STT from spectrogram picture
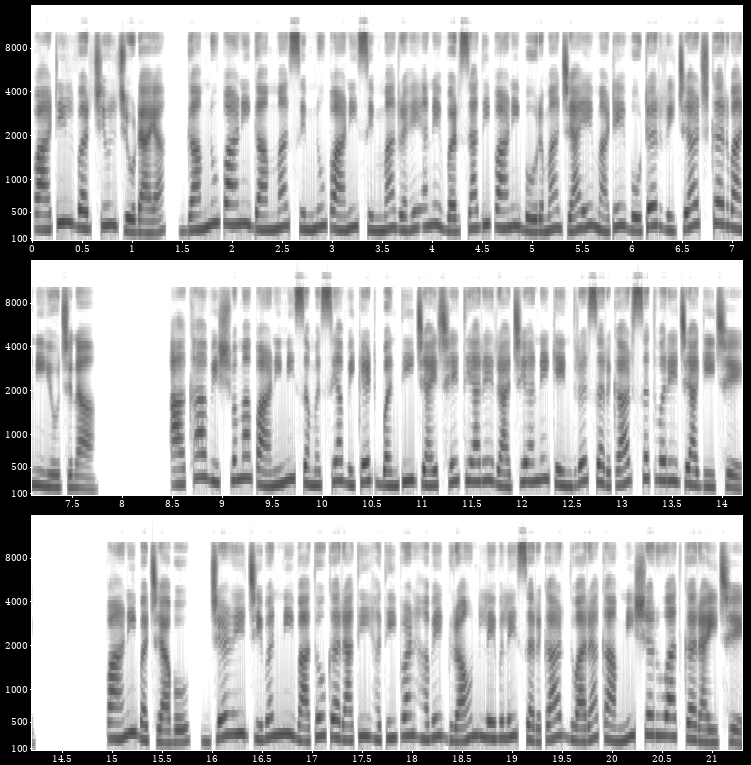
પાટીલ વર્ચ્યુઅલ જોડાયા, ગામનું પાણી ગામમાં, સીમનું પાણી સીમમાં રહે અને વરસાદી પાણી બોરમાં જાય એ માટે વોટર રિચાર્જ કરવાની યોજના. આખા વિશ્વમાં પાણીની સમસ્યા વિકટ બનતી જાય છે ત્યારે રાજ્ય અને કેન્દ્ર સરકાર સત્વરે જાગી છે. પાણી બચાવો, જળ એ જીવનની વાતો કરાતી હતી પણ હવે ગ્રાઉન્ડ લેવલે સરકાર દ્વારા કામની શરૂઆત કરાઈ છે.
